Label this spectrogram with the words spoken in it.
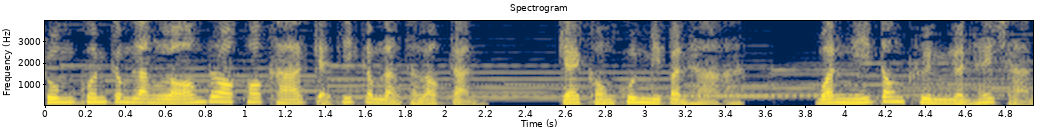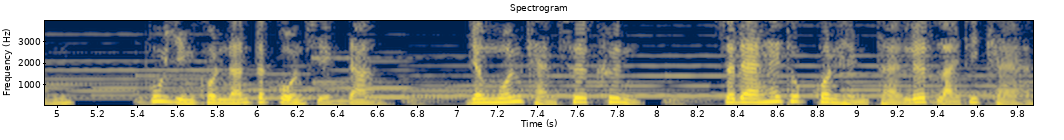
กลุ่มคนกำลังล้อมรอบพ่อค้าแก่ที่กำลังทะเลาะกัน แกของคุณมีปัญหา วันนี้ต้องคืนเงินให้ฉัน ผู้หญิงคนนั้นตะโกนเสียงดัง ยังม้วนแขนเสื้อขึ้น แสดงให้ทุกคนเห็นแผลเลือดไหลที่แขน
